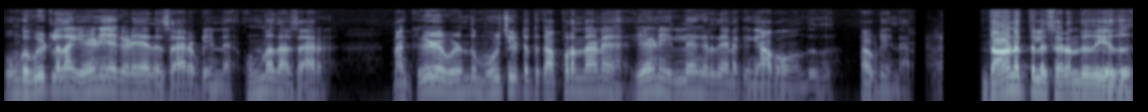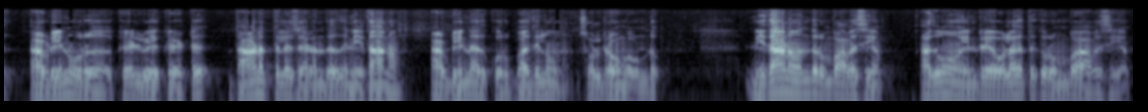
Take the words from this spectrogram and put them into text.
உங்கள் வீட்டில் தான் ஏணியே கிடையாது சார் அப்படின்னு. உண்மைதான் சார். நான் கீழே விழுந்து முழிச்சுக்கிட்டதுக்கு அப்புறம் தானே ஏணி இல்லைங்கிறது எனக்கு ஞாபகம் வந்தது அப்படின்னார். தானத்தில் சிறந்தது எது? அப்படின்னு ஒரு கேள்வியை கேட்டு தானத்தில் சிறந்தது நிதானம் அப்படின்னு அதுக்கு ஒரு பதிலும் சொல்கிறவங்க உண்டு. நிதானம் வந்து ரொம்ப அவசியம். அதுவும் இன்றைய உலகத்துக்கு ரொம்ப அவசியம்.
